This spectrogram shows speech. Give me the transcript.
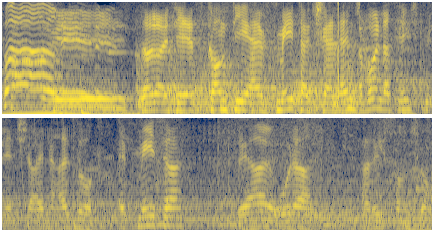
Paris! So Leute, jetzt kommt die Elfmeter-Challenge. Wir wollen das Hinspiel entscheiden. Also Elfmeter, Real oder Paris Saint-Germain.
